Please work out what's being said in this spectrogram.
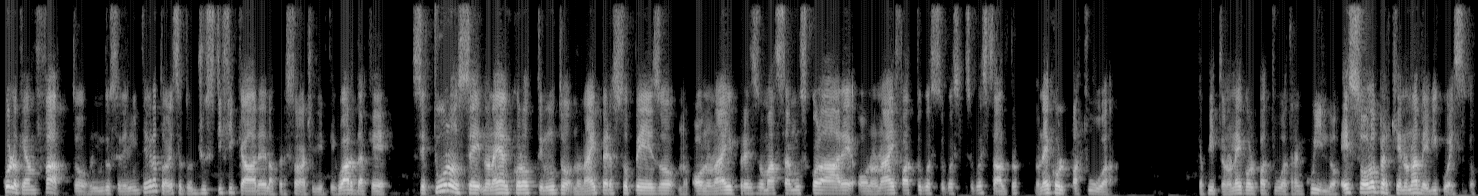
Quello che hanno fatto l'industria degli integratori è stato giustificare la persona, cioè dirti guarda che se tu non, sei, non hai ancora ottenuto, non hai perso peso o non hai preso massa muscolare o non hai fatto questo, questo, quest'altro, non è colpa tua. Capito? Non è colpa tua, tranquillo. È solo perché non avevi questo.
